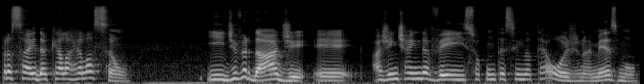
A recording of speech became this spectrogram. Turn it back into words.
para sair daquela relação. E de verdade, é, a gente ainda vê isso acontecendo até hoje, não é mesmo?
